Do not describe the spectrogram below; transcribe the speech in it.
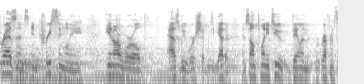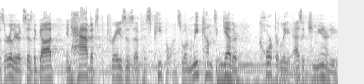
presence increasingly in our world as we worship together. In Psalm 22, Dalen referenced this earlier, it says that God inhabits the praises of his people. And so when we come together corporately as a community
